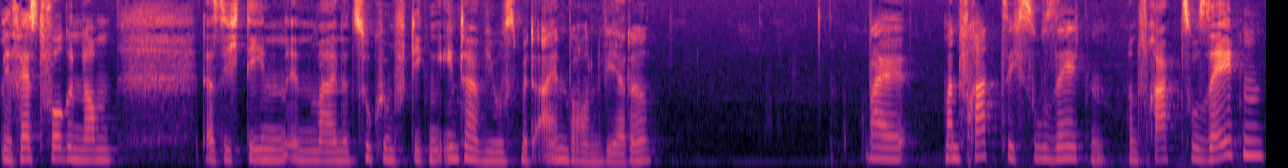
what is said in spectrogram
Mir fest vorgenommen, dass ich den in meine zukünftigen Interviews mit einbauen werde, weil man fragt sich so selten. Man fragt so selten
